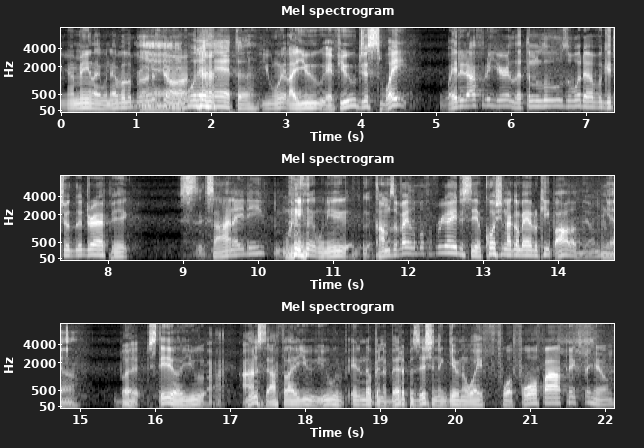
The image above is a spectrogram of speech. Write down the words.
You know what I mean? Like whenever LeBron yeah, is they gone, would have had to. You went like you if you just wait, wait it out for the year, let them lose or whatever, get you a good draft pick, sign AD when he when he comes available for free agency. Of course, you're not gonna be able to keep all of them, Yeah. But still, you honestly, I feel like you you would end up in a better position than giving away four four or five picks for him,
